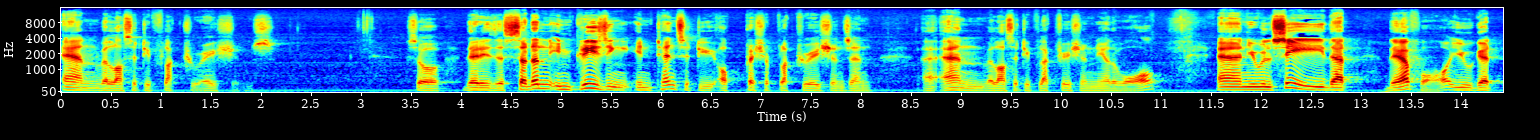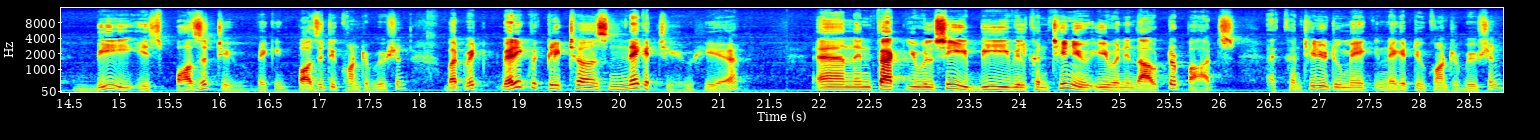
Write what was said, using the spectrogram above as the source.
and velocity fluctuations. So, there is a sudden increasing intensity of pressure fluctuations and, uh, and velocity fluctuation near the wall and you will see that therefore, you get B is positive making positive contribution, but it very quickly turns negative here and in fact, you will see B will continue even in the outer parts uh, continue to make negative contribution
